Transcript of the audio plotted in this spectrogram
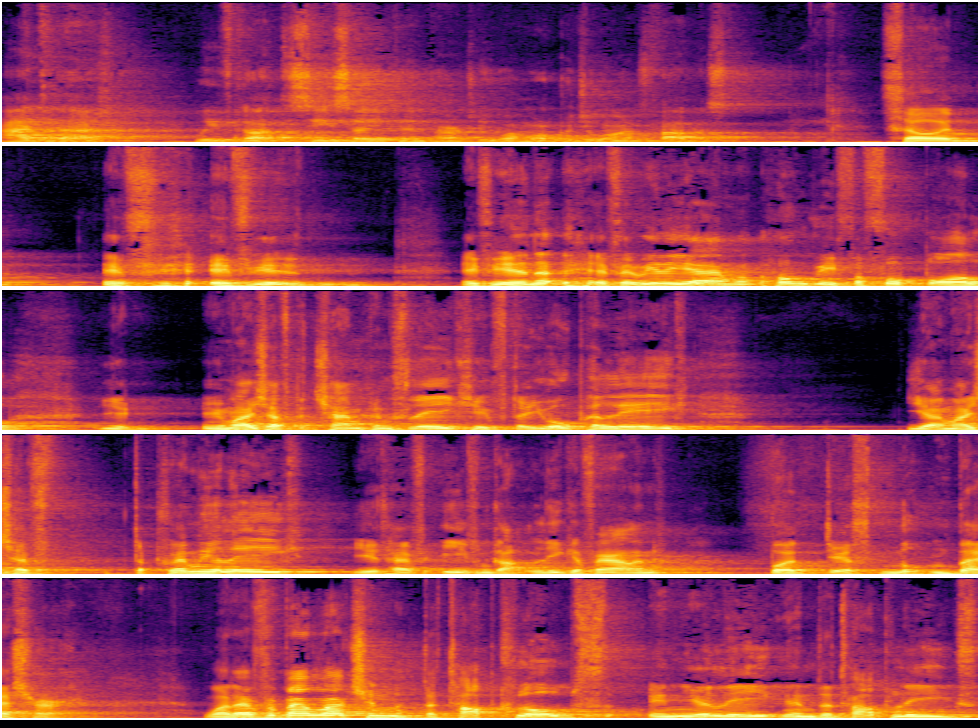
add to that, we've got the seaside playing Partry. What more could you want? Fabulous. So if if you if you if you really am hungry for football, you you might have the Champions League, you've the Europa League, you might have the Premier League, you'd have even got League of Ireland, but there's nothing better whatever about watching the top clubs in your league, in the top leagues,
